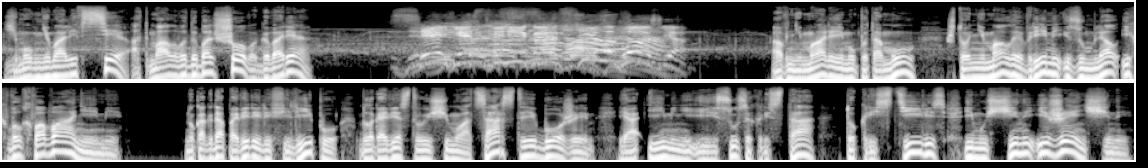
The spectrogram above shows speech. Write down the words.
Ему внимали все, от малого до большого, говоря «Сей есть великая сила Божья!» А внимали ему потому, что он немалое время изумлял их волхвованиями, но когда поверили Филиппу, благовествующему о Царстве Божием и о имени Иисуса Христа, то крестились и мужчины, и женщины.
